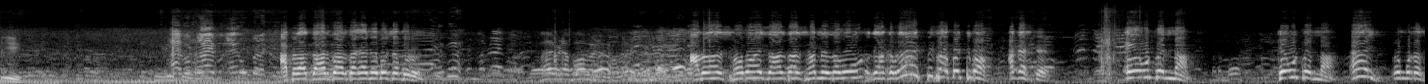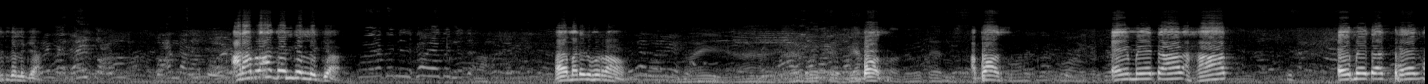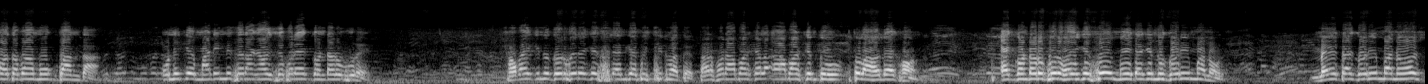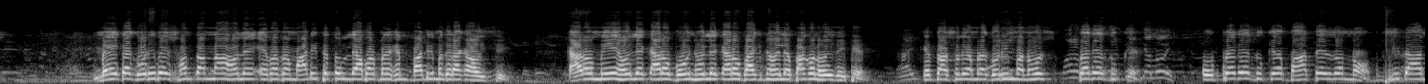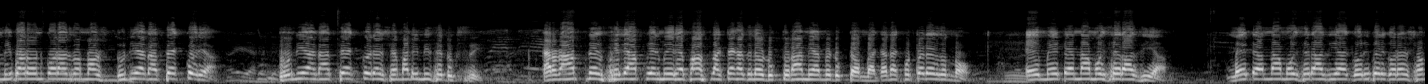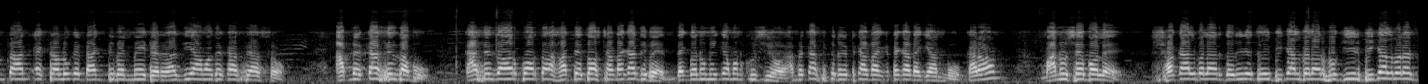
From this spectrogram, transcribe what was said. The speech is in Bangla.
কি আপনারা যার যার জায়গায় নিয়ে বসে পড়ুন। আপনারা সবাই যার যার সামনে যাব পিছা আকাশকে। এই উঠবেন না। কে উঠবেন না? এই রুমটা শুনতে লেগিয়া? আর আমরা আগান গেল লেগিয়া? হ্যাঁ মাটির উপর রাও বস। বস, এই মেয়েটার হাত, এই মেয়েটার ঠ্যাং অথবা মুখ বান্ধা উনিকে মাটির নিচে রাখা হয়েছে পরে এক ঘণ্টার উপরে? সবাই কিন্তু দৌড় ফিরে গেছিলেন গিয়ে বৃষ্টির মাঠে। তারপর আবার খেলা, আবার কিন্তু তোলা হলো এখন। এক ঘণ্টার উপরে হয়ে গেছে, মেয়েটা কিন্তু গরিব মানুষ। মেয়েটা গরিব মানুষ, মেয়েটা গরিবের সন্তান না হলে এভাবে মাটিতে তুললে আবার এখানে মাটির মধ্যে রাখা হয়েছে। কারও মেয়ে হলে কারও বোন হলে কারও বাইক হলে পাগল হয়ে যেতেন কিন্তু আসলে আমরা গরিব মানুষ, পেটের দুঃখে। পেটের দুঃখে বাতের জন্য খিদা নিবারণ করার জন্য দুনিয়াটা ত্যাগ করিয়া, দুনিয়াটা ত্যাগ করে সে মাটির নিচে ঢুকছে। কারণ আপনার ছেলে, আপনার মেয়েরে পাঁচ লাখ টাকা দিলেও ঢুকতো না, আমি আপনি ঢুকতাম না। কেন? পেটের জন্য। এই মেয়েটার নাম হয়েছে রাজিয়া। মেয়েটার নাম হয়েছে রাজিয়া, গরিবের ঘরের সন্তান। একটা লোকে ডাক দিবেন মেয়েটার রাজিয়া, আমাদের কাছে আসো। আপনার কাছে যাব। কাছে যাওয়ার পর তার হাতে দশটা টাকা দিবেন। দেখবেন উনি কেমন খুশি হয়। আমরা কাছে টাকাটাকে আনব। কারণ মানুষে বলে, সকালবেলার দরিদ্র তুই, বিকালবেলার ফকির বিকাল বেলার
